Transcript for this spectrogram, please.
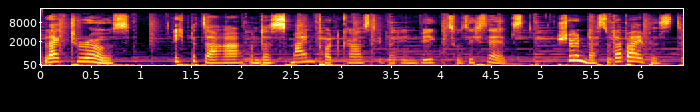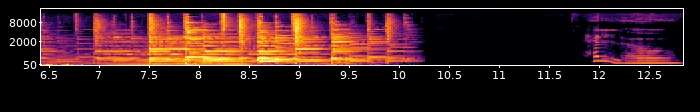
Black to Rose. Ich bin Sarah und das ist mein Podcast über den Weg zu sich selbst. Schön, dass du dabei bist. Hallo.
